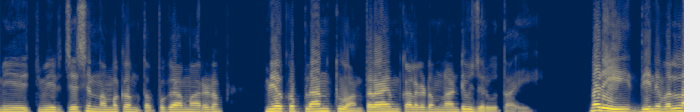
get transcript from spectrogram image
మీ మీరు చేసిన నమ్మకం తప్పుగా మారడం మీ యొక్క ప్లాన్కు అంతరాయం కలగడం లాంటివి జరుగుతాయి. మరి దీనివల్ల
